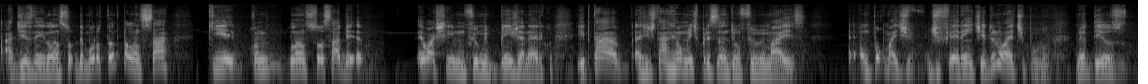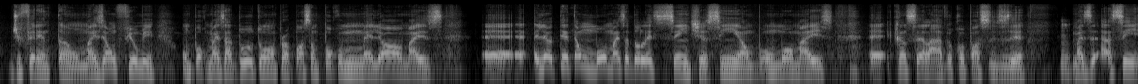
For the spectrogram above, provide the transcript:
a Disney lançou. Demorou tanto pra lançar que quando lançou, sabe. Eu achei um filme bem genérico. E tá, a gente tá realmente precisando de um filme mais. é, Um pouco mais di- diferente. Ele não é tipo, meu Deus, diferentão, mas é um filme um pouco mais adulto, uma proposta um pouco melhor, mais. É, ele tem até um humor mais adolescente, assim, é um humor mais é, cancelável, que eu posso dizer. Mas, assim,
